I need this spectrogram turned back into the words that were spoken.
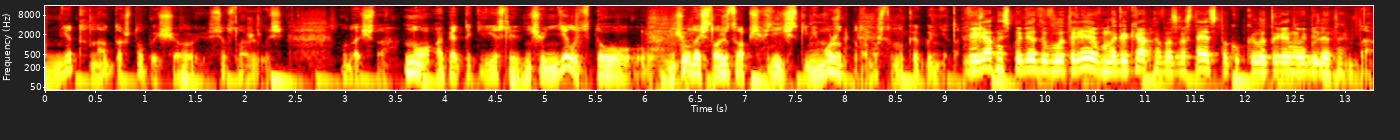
нет, надо, чтобы еще и все сложилось удачно. Но, опять-таки, если ничего не делать, то ничего удачно сложиться вообще физически не может, потому что, ну, как бы нет. Вероятность победы в лотерее многократно возрастает с покупкой лотерейного билета. Да.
